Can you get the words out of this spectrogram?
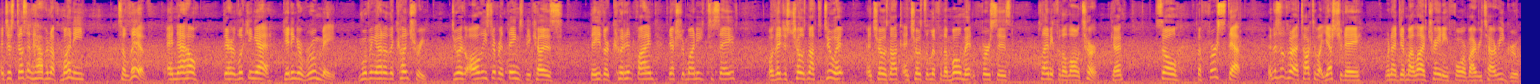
and just doesn't have enough money to live. And now they're looking at getting a roommate, moving out of the country, doing all these different things because they either couldn't find the extra money to save or they just chose not to do it and chose not and chose to live for the moment versus planning for the long term. Okay. So the first step, and this is what I talked about yesterday when I did my live training for my retiree group,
